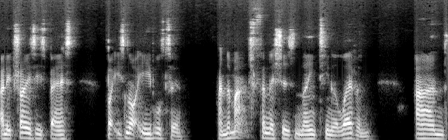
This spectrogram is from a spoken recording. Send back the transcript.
And he tries his best, but he's not able to. And the match finishes 1911. And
